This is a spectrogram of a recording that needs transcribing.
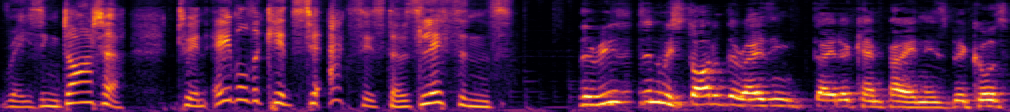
Raising Data to enable the kids to access those lessons. The reason we started the Raising Data campaign is because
